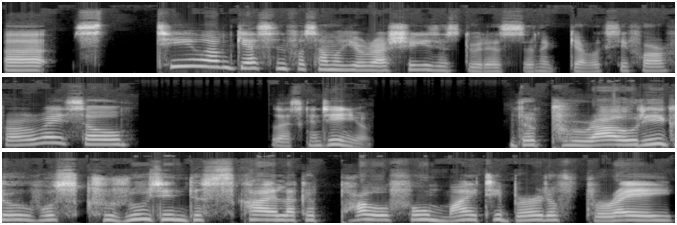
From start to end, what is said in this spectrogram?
Uh, still, I'm guessing for some of you, Russia is as good as in a galaxy far, far away. So, let's continue. The proud eagle was cruising the sky like a powerful, mighty bird of prey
